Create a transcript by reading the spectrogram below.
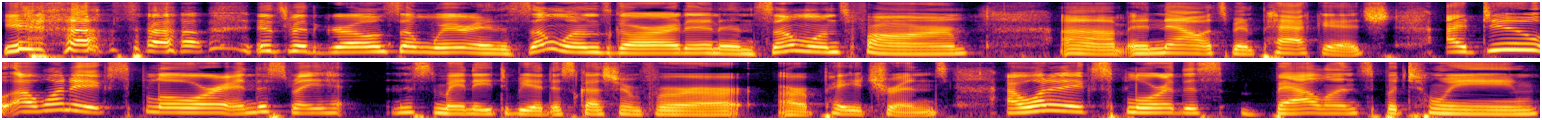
Yeah. yeah. So it's been grown somewhere in someone's garden and someone's farm. Um, and now it's been packaged. I do, I want to explore, and this may this may need to be a discussion for our, our patrons. I wanted to explore this balance between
